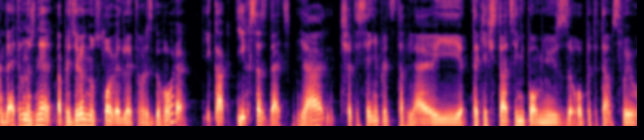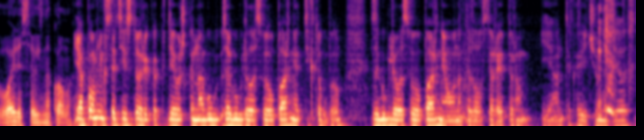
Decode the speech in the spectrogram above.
Для этого нужны определенные условия для этого разговора. И как их создать, я что-то себе не представляю. И таких ситуаций не помню из опыта там своего или своих знакомых. Я помню, кстати, историю, как девушка нагуг... загуглила своего парня, ТикТок был, загуглила своего парня, он оказался рэпером. И она такая, и что мне делать?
